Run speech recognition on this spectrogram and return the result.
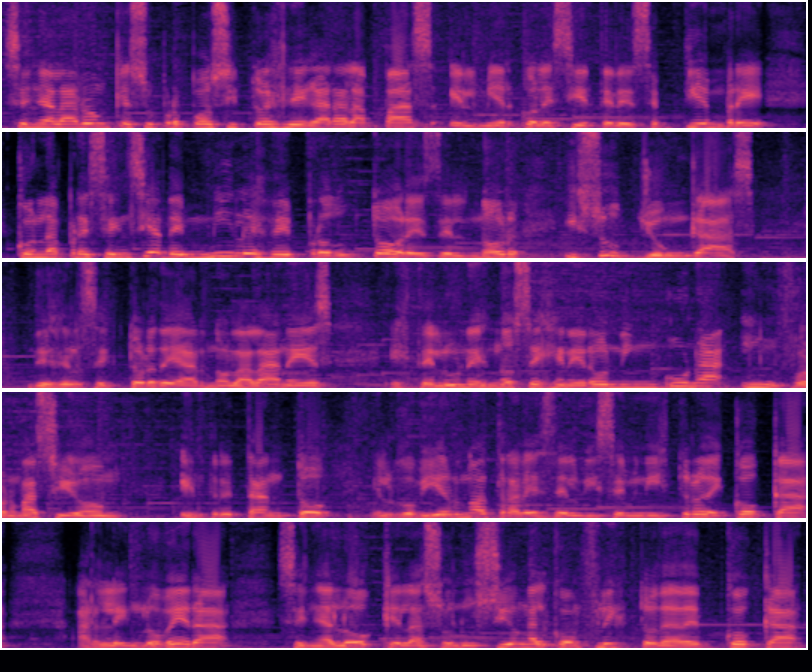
señalaron que su propósito es llegar a La Paz el miércoles 7 de septiembre con la presencia de miles de productores del Nor y Sud Yungas. Desde el sector de Arnold Alanes, este lunes no se generó ninguna información. Entre tanto, el gobierno a través del viceministro de Coca, Arlén Lovera, señaló que la solución al conflicto de Adepcoca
